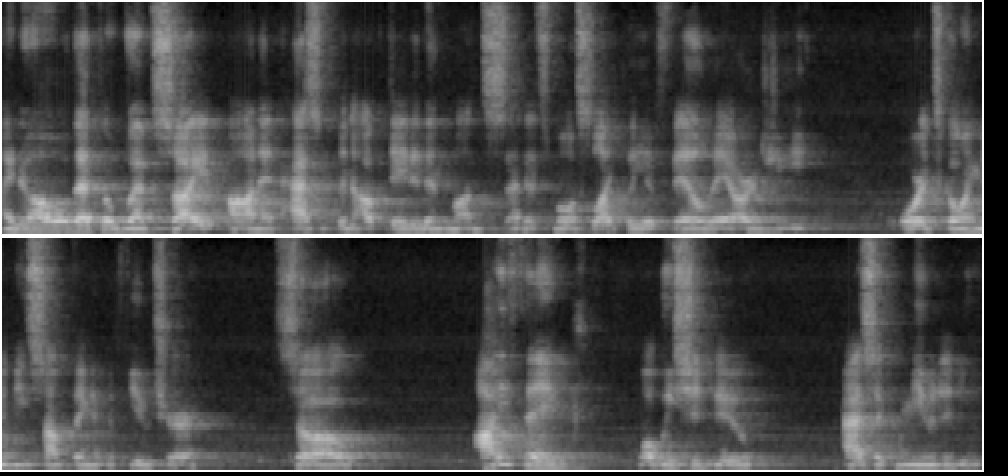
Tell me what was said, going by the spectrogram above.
I know that the website on it hasn't been updated in months, and it's most likely a failed ARG, or it's going to be something in the future. So, I think what we should do as a community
